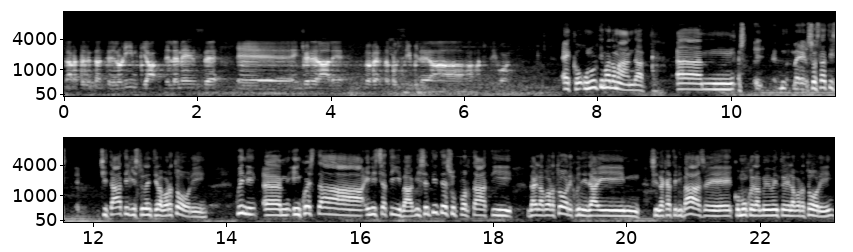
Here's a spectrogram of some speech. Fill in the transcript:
la rappresentante dell'Olimpia, delle mense e in generale più aperta possibile a, a tutti quanti. Ecco, un'ultima domanda um, sono stati citati gli studenti lavoratori. Quindi um, in questa iniziativa vi sentite supportati dai lavoratori, quindi dai um, sindacati di base e comunque dal movimento dei lavoratori?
